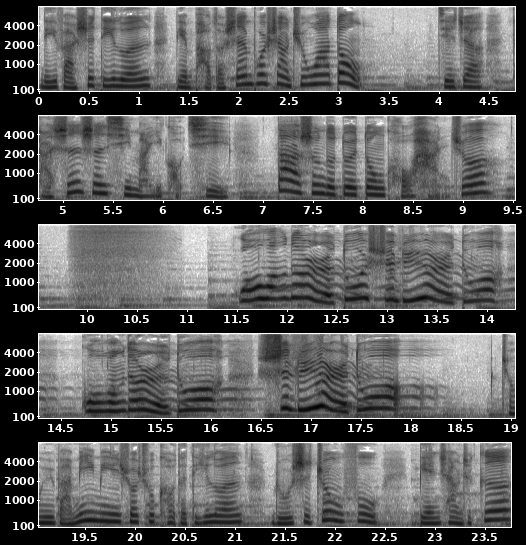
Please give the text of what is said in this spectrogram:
理发师迪伦便跑到山坡上去挖洞。接着，他深深吸满一口气，大声地对洞口喊着：“国王的耳朵是驴耳朵，国王的耳朵是驴耳朵。”终于把秘密说出口的迪伦如释重负，边唱着歌，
